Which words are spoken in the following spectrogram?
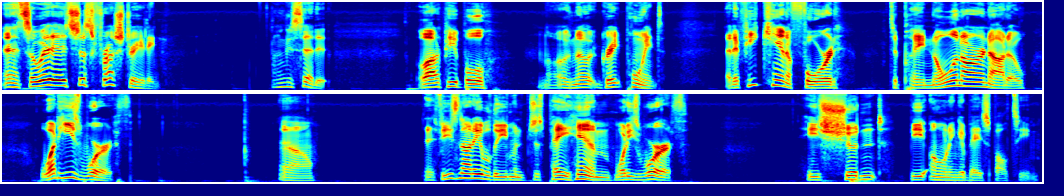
And so it's just frustrating. Like I said, it, a lot of people, another great point, that if he can't afford to pay Nolan Arenado what he's worth, you know, if he's not able to even just pay him what he's worth, he shouldn't be owning a baseball team.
